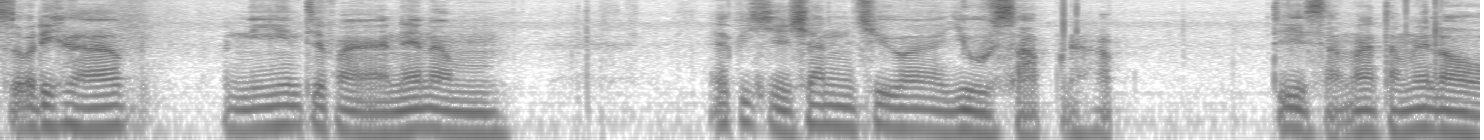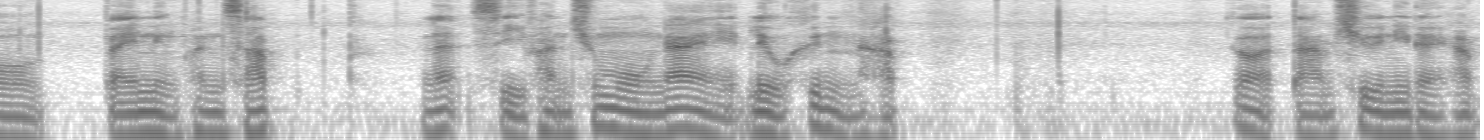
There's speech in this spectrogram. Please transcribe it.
สวัสดีครับ วันนี้จะมาแนะนำแอปพลิเคชันชื่อว่า USub นะครับ ที่สามารถทำให้เราไป 1,000 ซับและ 4,000 ชั่วโมงได้เร็วขึ้นนะครับ ก็ตามชื่อนี้เลยครับ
